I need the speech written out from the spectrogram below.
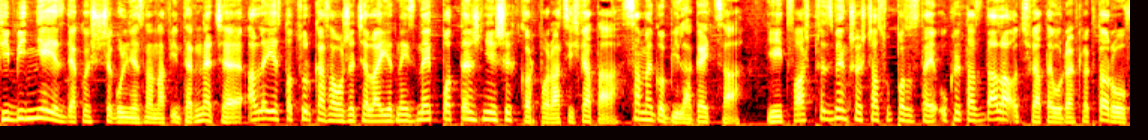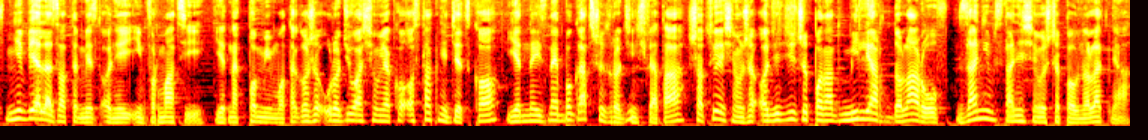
Phoebe nie jest jakoś szczególnie znana w internecie, ale jest to córka założyciela jednej z najpotężniejszych korporacji świata, samego Billa Gatesa. Jej twarz przez większość czasu pozostaje ukryta z dala od świateł reflektorów, niewiele zatem jest o niej informacji. Jednak pomimo tego, że urodziła się jako ostatnie dziecko jednej z najbogatszych rodzin świata, szacuje się, że odziedziczy ponad miliard dolarów, zanim stanie się jeszcze pełnoletnia.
